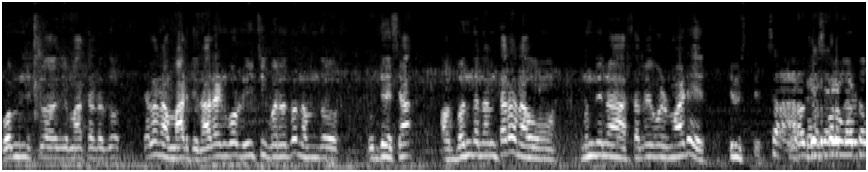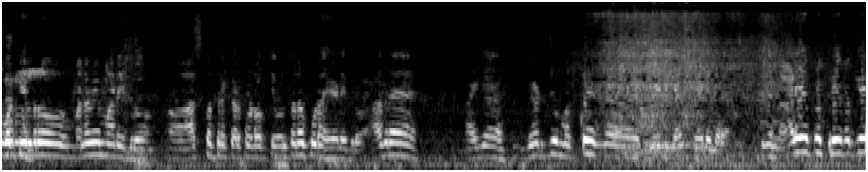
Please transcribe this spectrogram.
ಹೋಮ್ ಮಿನಿಸ್ಟರ್ ಆಗಲಿ ಮಾತಾಡೋದು ಎಲ್ಲ ನಾವು ಮಾಡ್ತೀವಿ. ನಾರಾಯಣಗೌಡರು ಈಚೆಗೆ ಬರೋದು ನಮ್ಮದು ಉದ್ದೇಶ. ಅವ್ರು ಬಂದ ನಂತರ ನಾವು ಮುಂದಿನ ಸಭೆಗಳು ಮಾಡಿ ತಿಳಿಸ್ತೀವಿ. ಸರ್ ಆರೋಗ್ಯ ವಕೀಲರು ಮನವಿ ಮಾಡಿದ್ರು ಆಸ್ಪತ್ರೆ ಕರ್ಕೊಂಡು ಹೋಗ್ತೀವಿ ಅಂತಾನೂ ಕೂಡ ಹೇಳಿದ್ರು. ಆದ್ರೆ ಈಗ ಜಡ್ಜು ಮತ್ತೆ ಆ, ಜೈಲಿಗೆ ಅಂತ ಹೇಳಿದ್ದಾರೆ. ಈಗ ನಾಳೆಯ ಪ್ರಕ್ರಿಯೆ ಬಗ್ಗೆ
